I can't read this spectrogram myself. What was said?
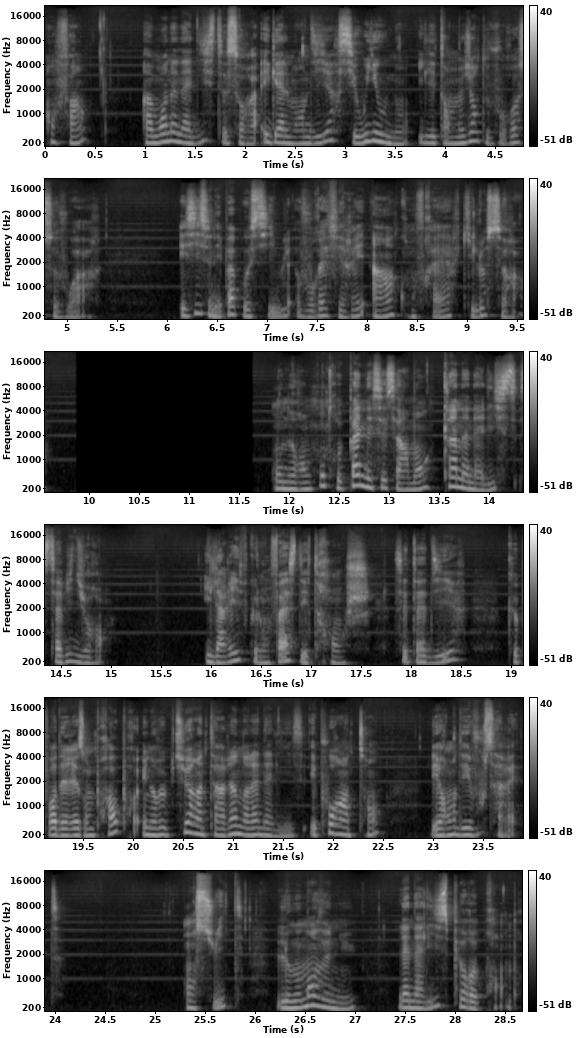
Enfin, un bon analyste saura également dire si oui ou non il est en mesure de vous recevoir, et si ce n'est pas possible, vous référer à un confrère qui le sera. On ne rencontre pas nécessairement qu'un analyste sa vie durant. Il arrive que l'on fasse des tranches, c'est-à-dire que pour des raisons propres, une rupture intervient dans l'analyse et pour un temps, les rendez-vous s'arrêtent. Ensuite, le moment venu, l'analyse peut reprendre.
